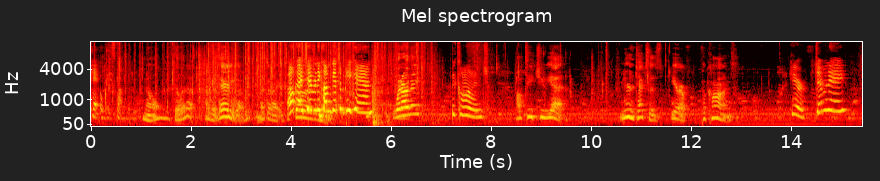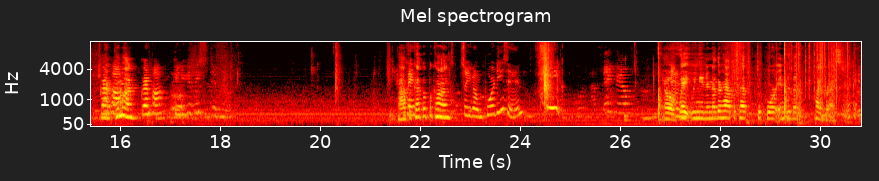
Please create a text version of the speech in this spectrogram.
Okay, okay, stop. No, you fill it up. Okay, there you go. That's all right. Okay, Tiffany, come get some pecan. What are they? Pecans. I'll teach you yet. You're in Texas. Here, are pecans. Here, Tiffany. Grandpa. come on. Grandpa, can you give these to Tiffany? Half Okay. a cup of pecans. So you're gonna pour these in. Shake. Oh, And- wait, we need another half a cup to pour into the pie crust. Okay.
